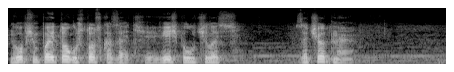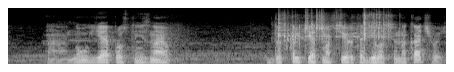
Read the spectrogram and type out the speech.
Ну, в общем, по итогу что сказать. Вещь получилась зачетная. А, ну, я просто не знаю, до скольки атмосфер это дело все накачивать.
